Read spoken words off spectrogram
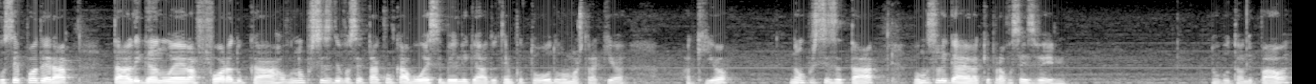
você poderá estar tá ligando ela fora do carro, não precisa de você estar tá com cabo USB ligado o tempo todo, vou mostrar aqui, ó, aqui, ó. Não precisa estar, tá. vamos ligar ela aqui para vocês verem. No botão de power.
